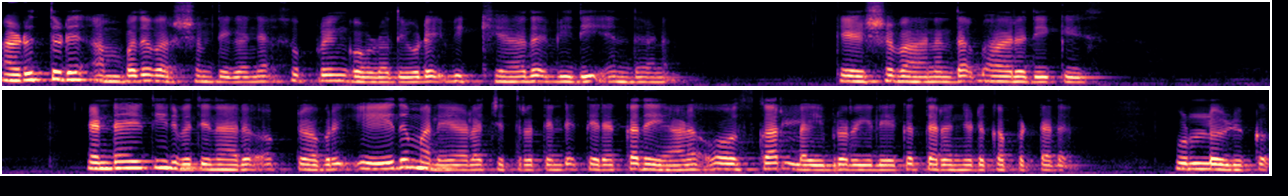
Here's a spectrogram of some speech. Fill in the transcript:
അടുത്തിടെ അമ്പത് വർഷം തികഞ്ഞ സുപ്രീം കോടതിയുടെ വിഖ്യാത വിധി എന്താണ്? കേശവാനന്ദ ഭാരതി കേസ്. രണ്ടായിരത്തി ഇരുപത്തിനാല് ഒക്ടോബർ ഏത് മലയാള ചിത്രത്തിന്റെ തിരക്കഥയാണ് ഓസ്കാർ ലൈബ്രറിയിലേക്ക് തിരഞ്ഞെടുക്കപ്പെട്ടത്? ഉള്ളൊഴുക്ക്.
